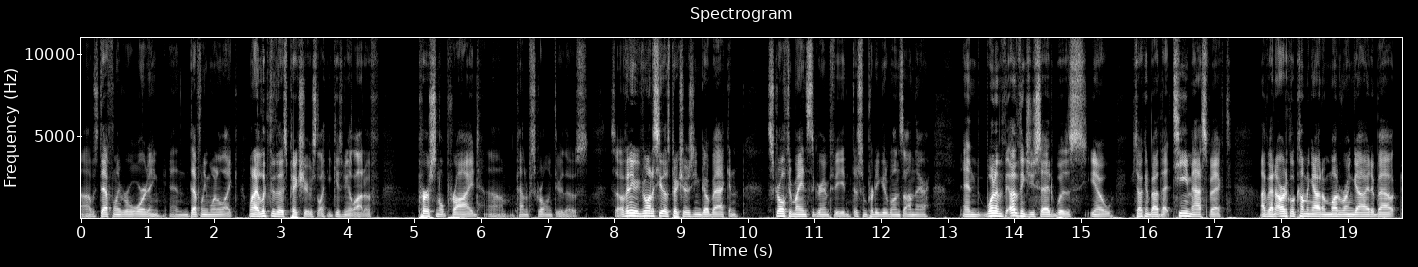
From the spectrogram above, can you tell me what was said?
uh, it was definitely rewarding and definitely want to like when I look through those pictures like it gives me a lot of personal pride um, kind of scrolling through those. So if any of you want to see those pictures you can go back and scroll through my Instagram feed. There's some pretty good ones on there. And one of the other things you said was you know you're talking about that team aspect. I've got an article coming out on Mud Run Guide about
